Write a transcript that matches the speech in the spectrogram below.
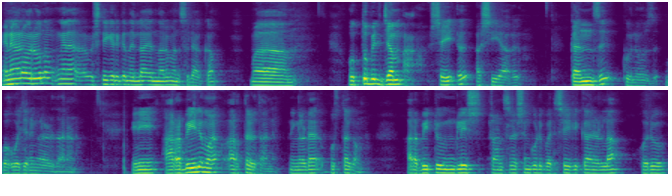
ഇങ്ങനെ അങ്ങനെ ഓരോന്നും ഇങ്ങനെ വിശദീകരിക്കുന്നില്ല എന്നാലും മനസ്സിലാക്കാം. ഉത്തുബിൽ ജം ഷെയ് അഷിയ കൻസ് കുനൂസ്. ബഹുവചനങ്ങൾ എഴുതാനാണ്. ഇനി അറബിയിലും അർത്ഥം എഴുതാൻ നിങ്ങളുടെ പുസ്തകം അറബി ടു ഇംഗ്ലീഷ് ട്രാൻസ്ലേഷൻ കൂടി പരിശീലിക്കാനുള്ള ഒരു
